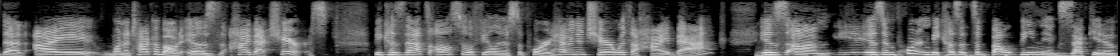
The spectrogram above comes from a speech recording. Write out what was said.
that I want to talk about is high back chairs, because that's also a feeling of support. Having a chair with a high back mm-hmm. is um, is important because it's about being the executive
